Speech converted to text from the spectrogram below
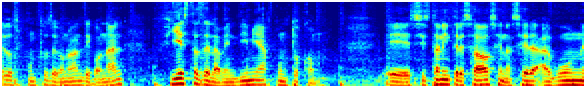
dos puntos diagonal diagonal fiestasdelavendimia.com. Si están interesados en hacer algún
